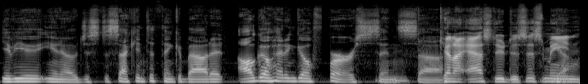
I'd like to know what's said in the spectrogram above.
give you, you know, just a second to think about it. I'll go ahead and go first since uh, Can I ask, dude? Does this mean uh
